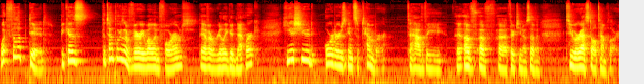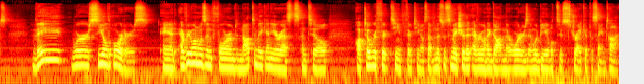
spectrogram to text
What Philip did, because the Templars are very well informed, they have a really good network. He issued orders in September to have the of of uh, 1307 to arrest all Templars. They were sealed orders, and everyone was informed not to make any arrests until October 13th, 1307. This was to make sure that everyone had gotten their orders and would be able to strike at the same time.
